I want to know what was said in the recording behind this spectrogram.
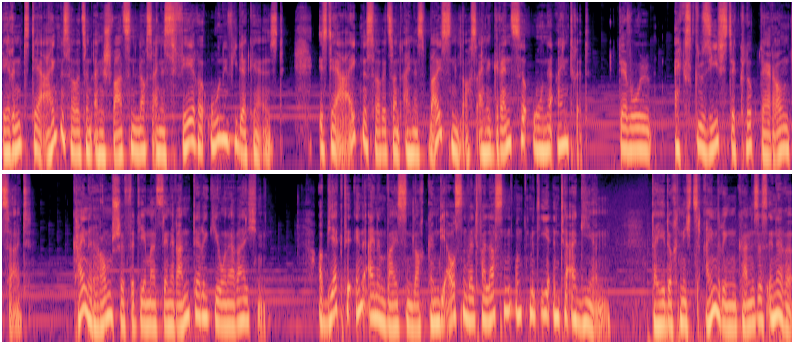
Während der Ereignishorizont eines schwarzen Lochs eine Sphäre ohne Wiederkehr ist, ist der Ereignishorizont eines weißen Lochs eine Grenze ohne Eintritt. Der wohl exklusivste Club der Raumzeit. Kein Raumschiff wird jemals den Rand der Region erreichen. Objekte in einem weißen Loch können die Außenwelt verlassen und mit ihr interagieren. Da jedoch nichts eindringen kann, ist das Innere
